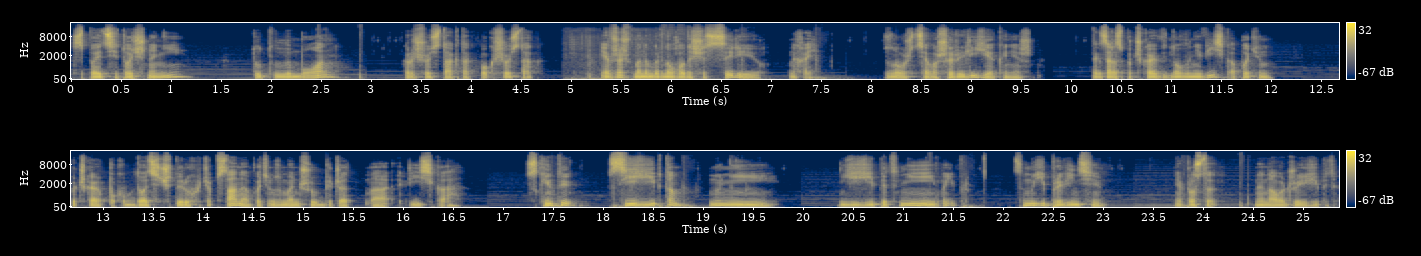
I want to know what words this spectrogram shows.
Спеції точно ні. Тут лимон. Коротше, ось так, так, поки що ось так. Я вже ж в мене мирна угода ще з Сирією. Нехай. Знову ж, це ваша релігія, звісно. Так, зараз почекаю відновлення військ, а потім. Почекаю, поки 24 хоча б стане, а потім зменшую бюджет на війська. Скинути з Єгиптом? Ну ні. Єгипет, ні. Мої... Це мої провінції. Я просто ненавиджу Єгипет.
